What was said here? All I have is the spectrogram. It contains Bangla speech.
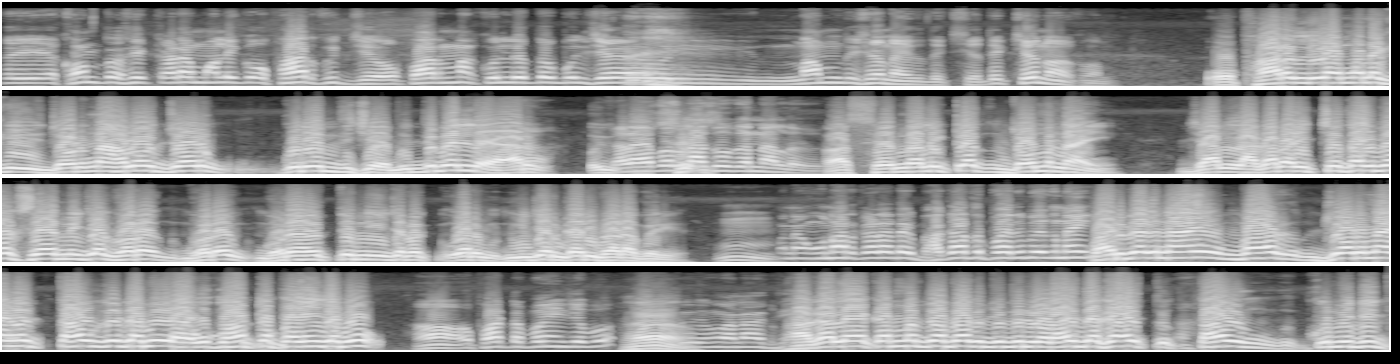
সেই এখন তো সেই কাড়া মালিক অফার খুঁজছে। অফার না করলে তো বলছে ওই নাম দিছে না দেখছে দেখছে না এখন। অফার লিয়া মানে কি? জ্বর না হলেও জ্বর করে দিচ্ছে বুঝতে পারলে? আর সে- আর সে মালিকটা দম নাই। যার লাগাবার ইচ্ছা থাকবে সে নিজে ঘরে ঘরে ঘরে হতে নিয়ে যাবে নিজের গাড়ি ভাড়া করে। মানে ওনার কাড়াটা ভাগাতে পারবে নাই? পারবে নাই বা জ্বর নাই হয় তাও আমি উপহারটা পাইয়ে যাব। হ্যাঁ অফারটা পেয়ে যাব। হ্যাঁ। মানে ভাগালে একান্ন যদি লড়াই দেখায় তাও কমিটি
